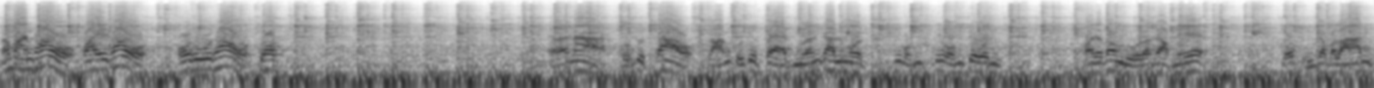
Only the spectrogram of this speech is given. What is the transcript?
น้ำมันเท่าไฟเท่าโอทูเท่าจบเห็นไหมหน้า 0.9 หลัง 0.8 เหมือนกันหมดที่ผมที่ผมจูนมันจะต้องอยู่ระดับนี้รถถึงจะบาลานซ์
